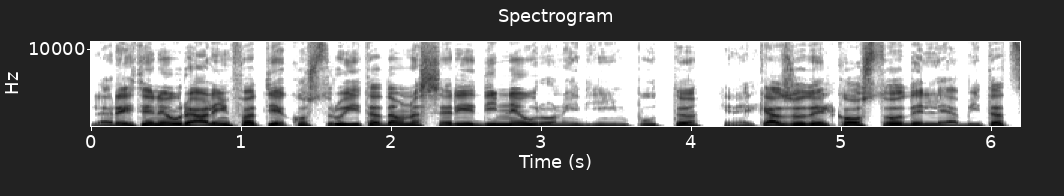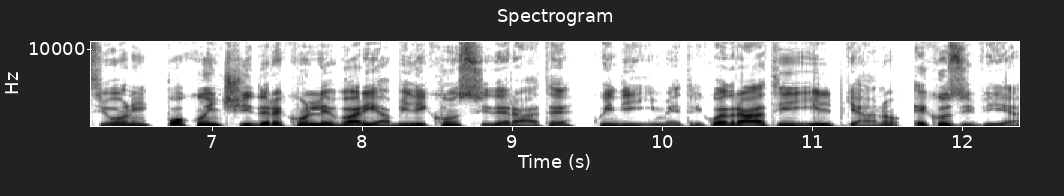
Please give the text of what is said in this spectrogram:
La rete neurale infatti è costruita da una serie di neuroni di input, che nel caso del costo delle abitazioni può coincidere con le variabili considerate, quindi i metri quadrati, il piano e così via.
